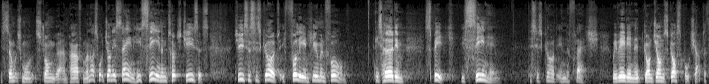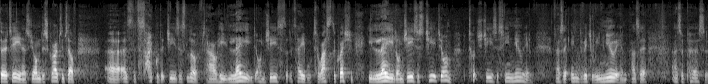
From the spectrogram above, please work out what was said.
It's so much more stronger and powerful. And that's what John is saying. He's seen and touched Jesus. Jesus is God, fully in human form. He's heard him speak. He's seen him. This is God in the flesh. We read in John's Gospel, chapter 13, as John describes himself uh, as the disciple that Jesus loved, how he laid on Jesus at the table to ask the question. He laid on Jesus. John touched Jesus. He knew him as an individual, he knew him as a, as a person,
